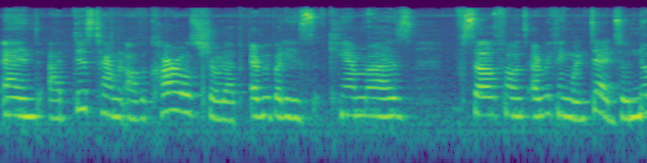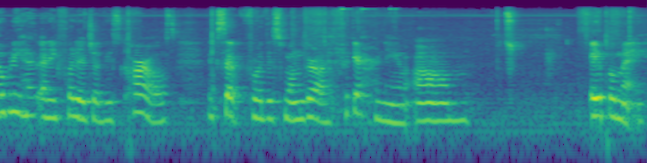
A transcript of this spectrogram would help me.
And at this time, when all the Carls showed up, everybody's cameras, cell phones, everything went dead. So nobody has any footage of these Carls except for this one girl. I forget her name. Um, April May.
